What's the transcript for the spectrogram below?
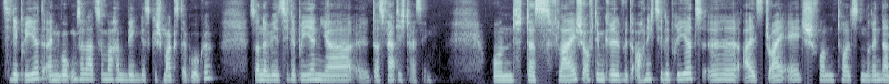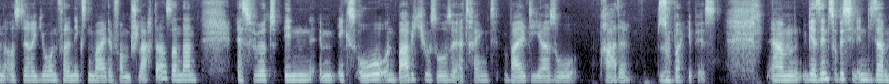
zelebriert, einen Gurkensalat zu machen wegen des Geschmacks der Gurke, sondern wir zelebrieren ja das Fertigdressing. Und das Fleisch auf dem Grill wird auch nicht zelebriert äh, als Dry Age von tollsten Rindern aus der Region von der nächsten Weide vom Schlachter, sondern es wird in im XO und Barbecue-Soße ertränkt, weil die ja so gerade super hip ist. Ähm, wir sind so ein bisschen in dieser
